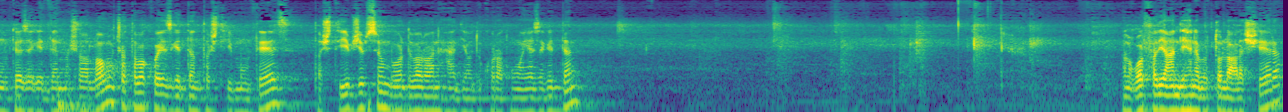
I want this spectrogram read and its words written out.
ممتازة جدا ما شاء الله متشطبة كويس جدا تشطيب ممتاز. تشطيب جبسون بورد بألوان هادية وديكورات مميزة جدا. الغرفة دي عندي هنا بتطل على الشارع.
